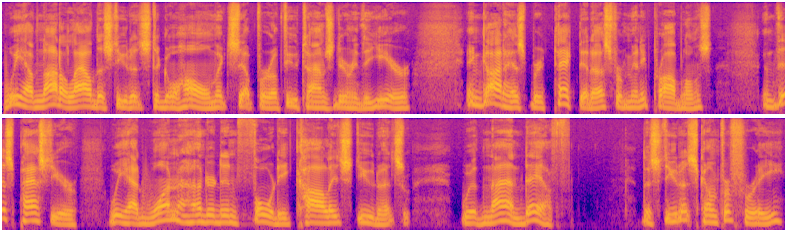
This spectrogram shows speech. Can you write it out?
We have not allowed the students to go home except for a few times during the year, and God has protected us from many problems. In this past year, we had 140 college students with nine deaf. The students come for free.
